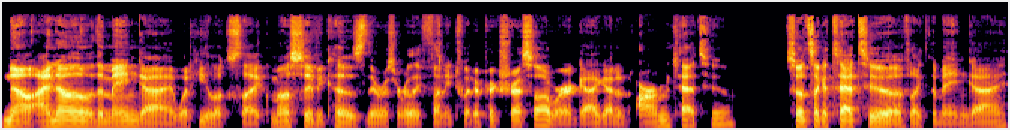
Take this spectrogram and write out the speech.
No, I know the main guy, what he looks like, mostly because there was a really funny Twitter picture I saw where a guy got an arm tattoo. So it's like a tattoo of like the main guy,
